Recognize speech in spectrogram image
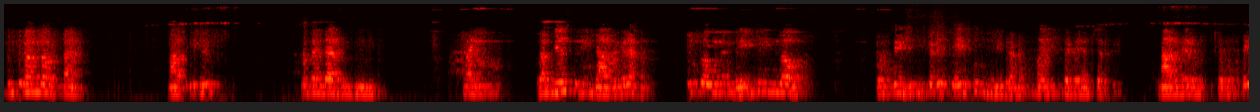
చిత్రంలో ఉన్నాను. నా పేరు సుగంధా దింపిని మరి రమ్యశ్రీ నా దగ్గర టూ థౌజండ్ ఎయిటీన్లో వచ్చేది. ఇక్కడే చేస్తుంది బ్రహ్మకుమారి దగ్గర అని చెప్పి నా దగ్గర వచ్చి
